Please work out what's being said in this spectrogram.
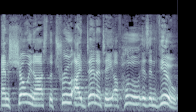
and showing us the true identity of who is in view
